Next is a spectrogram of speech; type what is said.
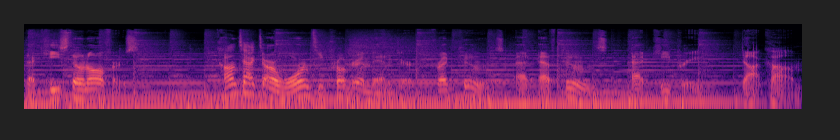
that Keystone offers, contact our warranty program manager, Fred Coons, at fcoons at keypre.com.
